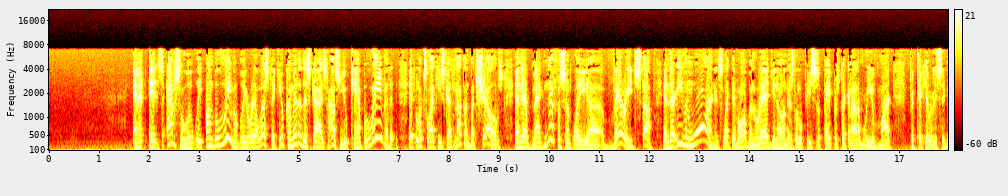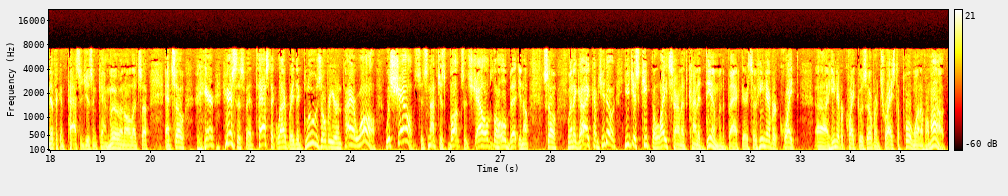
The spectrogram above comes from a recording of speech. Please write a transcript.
And it, it's absolutely unbelievably realistic. You come into this guy's house and you can't believe it. It, it looks like he's got nothing but shelves, and they're magnificently uh, varied stuff. And they're even worn. It's like they've all been read, you know, and there's little pieces of paper sticking out of them where you've marked particularly significant passages in Camus and all that stuff. And so here, here's this fantastic library that glues over your entire wall with shelves. It's not just books, it's shelves, the whole bit, you know. So when a guy comes, you don't, you just keep the lights on. It's kind of dim in the back there, so he never quite uh, he never quite goes over and tries to pull one of them out.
